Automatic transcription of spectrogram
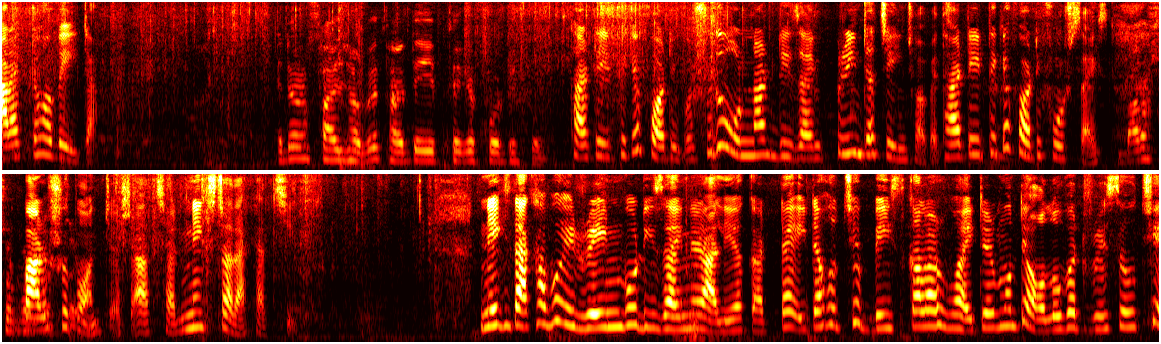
আর একটা হবে এইটা। এটার সাইজ হবে 38 থেকে 44 থার্টি এইট থেকে ফর্টি ফোর শুধু ওনার ডিজাইন প্রিন্টটা চেঞ্জ হবে। থার্টি এইট থেকে ফর্টি ফোর সাইজ 1250 বারোশো পঞ্চাশ। আচ্ছা নেক্সটটা দেখাচ্ছি। নেক্সট দেখাবো এই রেইনবো ডিজাইনের আলিয়া কাটটা। এটা হচ্ছে বেস কালার হোয়াইটের মধ্যে অল ওভার ড্রেসে হচ্ছে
